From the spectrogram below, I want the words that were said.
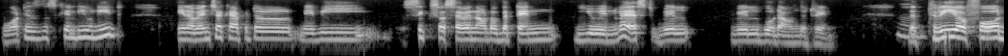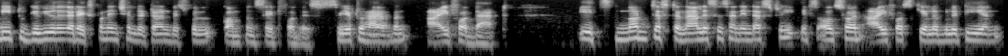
what is the skill you need in a venture capital maybe six or seven out of the 10 you invest will will go down the drain the Mm. three or four need to give you that exponential return which will compensate for this so you have to have an eye for that it's not just analysis and industry it's also an eye for scalability and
